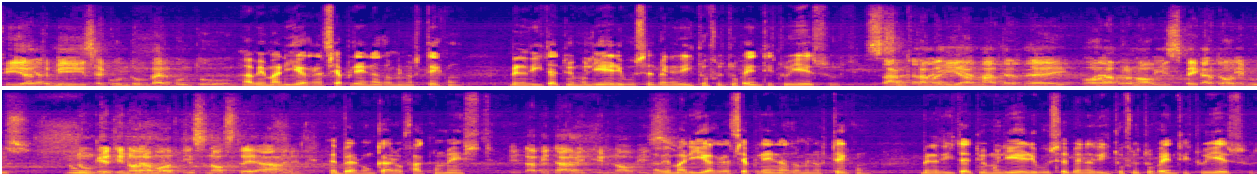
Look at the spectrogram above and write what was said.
Fiat mi secundum verbum tuum. Ave Maria, gratia plena, Dominus tecum, benedicta tui mulieribus, et benedictus fructus ventris tui, Iesus. Sancta Maria, Mater Dei, ora pro nobis peccatoribus, nunc et in hora mortis nostre. Amen. Et verbum caro factum est. Et habitavit in nobis. Ave Maria, gratia plena, Dominus tecum, benedicta tui mulieribus, et benedictus fructus ventris tui, Iesus.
